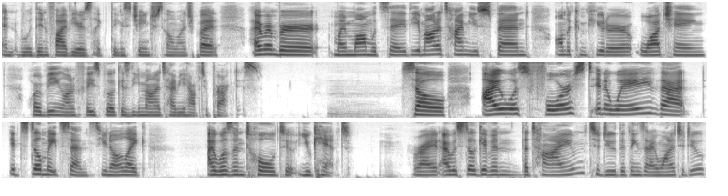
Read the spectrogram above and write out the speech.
And within five years like things changed so much. But i remember my mom would say the amount of time you spend on the computer watching or being on facebook is the amount of time you have to practice mm. So i was forced in a way that it still made sense you know like i wasn't told to you can't mm. right? I was still given the time to do the things that i wanted to do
